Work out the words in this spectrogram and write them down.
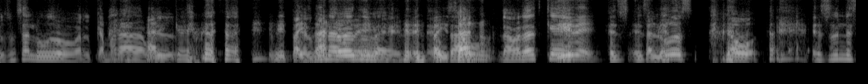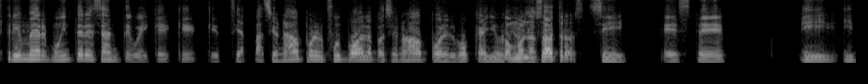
pues un saludo al camarada, güey, Al que, Mi que paisano, vez el paisano. La verdad es que es, Saludos, es un streamer muy interesante, güey, que, que, que se apasionado por el fútbol, apasionado por el Boca Juniors. como nosotros. Sí, este, y, y,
